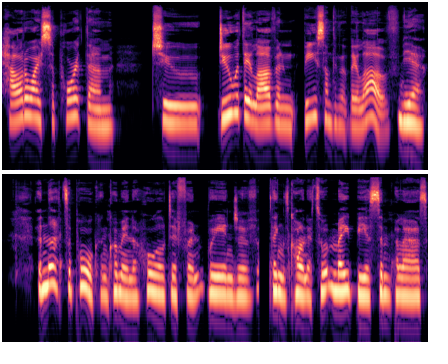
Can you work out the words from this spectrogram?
how do I support them to do what they love and be something that they love? Yeah. And that support can come in a whole different range of things, can't it? So it might be as simple as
